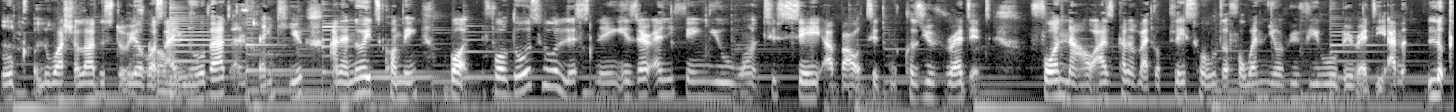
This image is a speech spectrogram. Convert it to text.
book, Oluwashola, the story of us. I know that and thank you. And I know it's coming. But for those who are listening, is there anything you want to say about it? Because you've read it for now as kind of like a placeholder for when your review will be ready. And look,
